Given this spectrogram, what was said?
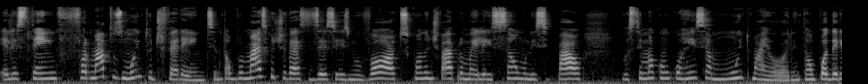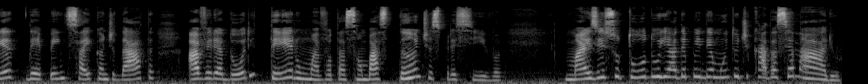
eles têm formatos muito diferentes. Então, por mais que eu tivesse 16 mil votos, quando a gente vai para uma eleição municipal, você tem uma concorrência muito maior. Então, poderia de repente sair candidata a vereador e ter uma votação bastante expressiva. Mas isso tudo ia depender muito de cada cenário.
